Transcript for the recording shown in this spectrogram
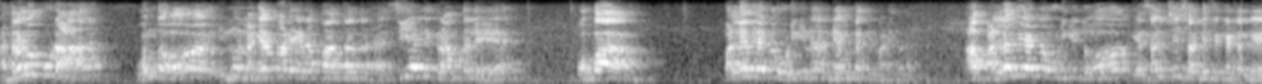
ಅದರಲ್ಲೂ ಕೂಡ ಒಂದು ಇನ್ನು ನಗೆಪಾಡು ಏನಪ್ಪಾ ಅಂತಂದ್ರೆ ಸಿಹಳ್ಳಿ ಗ್ರಾಮದಲ್ಲಿ ಒಬ್ಬ ಪಲ್ಲವಿ ಅನ್ನೋ ಹುಡುಗಿನ ನೇಮಕಾತಿ ಮಾಡಿದ್ದಾರೆ. ಆ ಪಲ್ಲವಿ ಅನ್ನೋ ಹುಡುಗಿದು ಎಸ್ ಎಲ್ ಸಿ ಸರ್ಟಿಫಿಕೇಟ್ ಅಲ್ಲಿ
